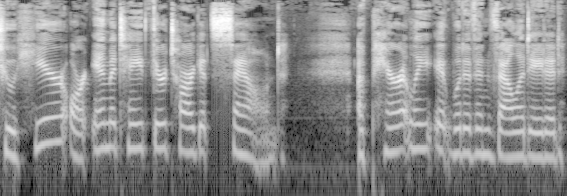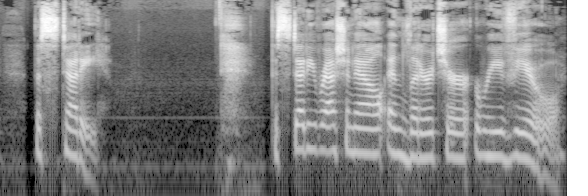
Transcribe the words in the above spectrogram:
to hear or imitate their target sound. Apparently, it would have invalidated the study. The study rationale and literature review.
